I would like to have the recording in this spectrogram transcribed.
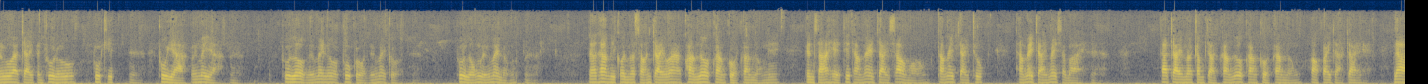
รู้ว่าใจเป็นผู้รู้ผู้คิด ผู้อยากหรือไม่อยาก ผู้โลภหรือไม่โลภผู้โกรธหรือไม่โกรธ ผู้หลงหรือไม่หลง แล้วถ้ามีคนมาสอนใจว่าความโลภความโกรธความหลงนี้ เป็นสาเหตุที่ทำให้ใจเศร้าหมองทำให้ใจทุกข์ทำให้ใจไม่สบายถ้าใจมากำจัดความโลภความโกรธความหลงออกไปจากใจได้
